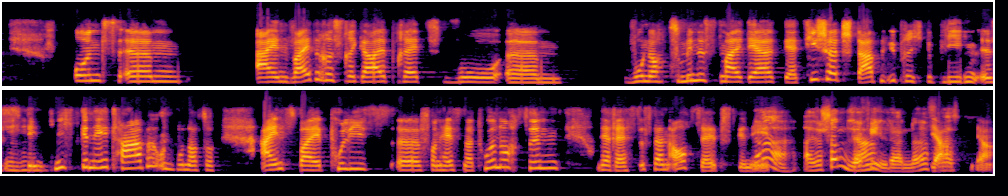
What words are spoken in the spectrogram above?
und ähm, ein weiteres Regalbrett, wo ähm, wo noch zumindest mal der, der T-Shirt-Stapel übrig geblieben ist, mhm. den ich nicht genäht habe und wo noch so ein, zwei Pullis äh, von Hess Natur noch sind. Und der Rest ist dann auch selbst genäht. Ja, also schon sehr ja. viel dann, ne? Ja, ja.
